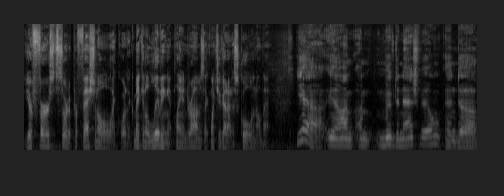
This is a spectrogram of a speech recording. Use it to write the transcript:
your first sort of professional, like or like making a living at playing drums? Like once you got out of school and all that. Yeah, you know, I'm I'm moved to Nashville and uh,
